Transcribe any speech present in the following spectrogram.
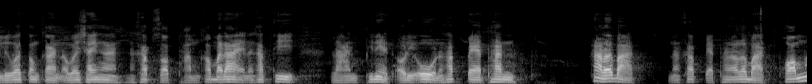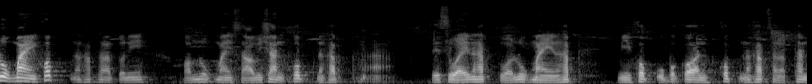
หรือว่าต้องการเอาไว้ใช้งานนะครับ สอบถามเข้ามาได้นะครับ ที่ร้านพิเนตออดิโอนะครับ8,500 บาทนะครับ8,500 บาท พร้อมลูกไม้ครบนะครับสำหรับตัวนี้พร้อมลูกไม้ซาววิชั่นครบนะครับสวยๆนะครับ ตัวลูกไม้นะครับ มีครบอุปกรณ์ครบนะครับสำหรับท่าน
